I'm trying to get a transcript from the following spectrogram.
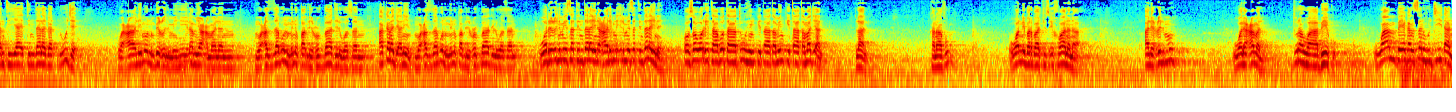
antiyyaa ittiin dalagadhuu je وعالم بعلمه لم يعملا معذب من قبل عباد الوثن. أكن جانين معذب من قبل عباد الوثن. ور علمي ستندلين عالم علمي ستندلين. وصور تابوتاتو هنكتات من كتات مجان. لال. كنافو واني برباتشس إخواننا. العلم والعمل. درا وابيكو. وان بيكن سن هجيدان.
